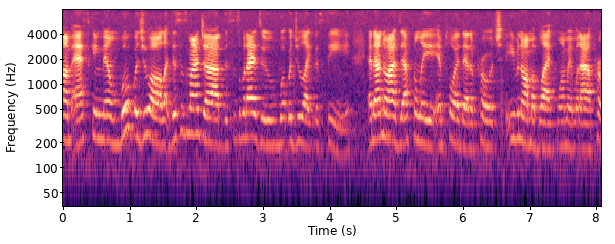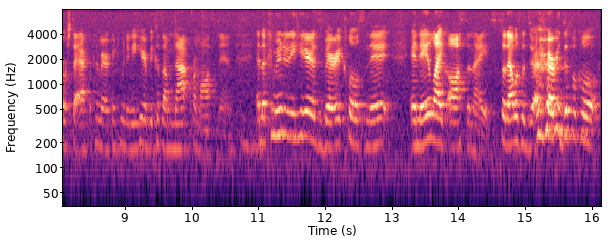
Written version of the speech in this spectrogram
um, asking them, what would you all like? This is my job. This is what I do. What would you like to see? And I know I definitely employed that approach, even though I'm a black woman, when I approach the African American community here because I'm not from Austin. And the community here is very close knit, and they like Austinites. So that was a very difficult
